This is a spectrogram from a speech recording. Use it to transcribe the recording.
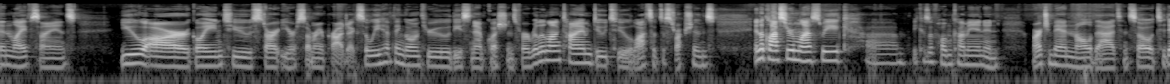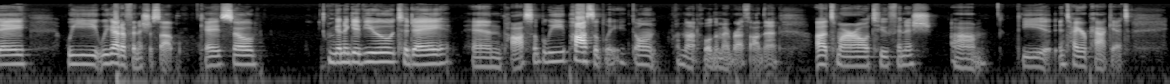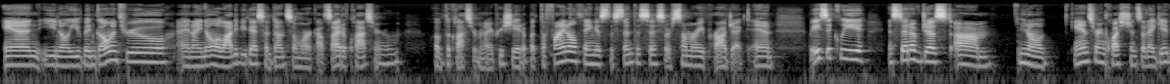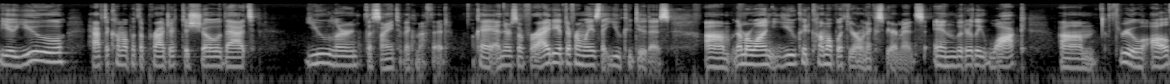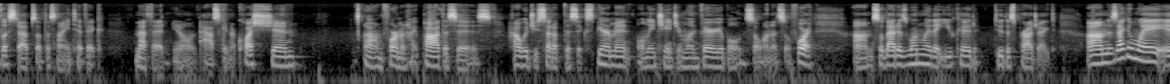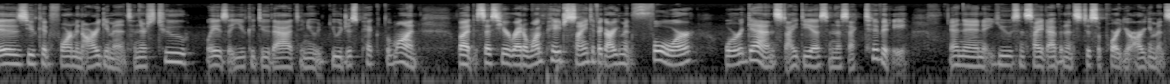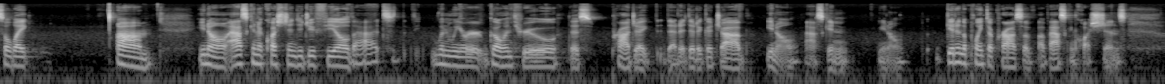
in life science, you are going to start your summary project. So we have been going through these SNAP questions for a really long time due to lots of disruptions in the classroom last week uh, because of homecoming and marching band and all of that. And so today we we got to finish this up. Okay, so I'm gonna give you today and possibly possibly don't I'm not holding my breath on that uh, tomorrow to finish um, the entire packet and you know you've been going through and i know a lot of you guys have done some work outside of classroom of the classroom and i appreciate it but the final thing is the synthesis or summary project. And basically instead of just um, you know answering questions that i give you you have to come up with a project to show that you learned the scientific method okay? And there's a variety of different ways that you could do this. Um, number one you could come up with your own experiments and literally walk um, through all the steps of the scientific method. You know, asking a question, um, form an hypothesis, how would you set up this experiment, only changing one variable, and so on and so forth. Um, so that is one way that you could do this project. Um, the second way is you can form an argument, and there's two ways that you could do that, and you you would just pick the one. But it says here, write a one-page scientific argument for or against ideas in this activity and then use and cite evidence to support your argument. So, like, um, you know, asking a question, did you feel that when we were going through this project that it did a good job, you know, asking, you know, getting the point across of, of asking questions.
